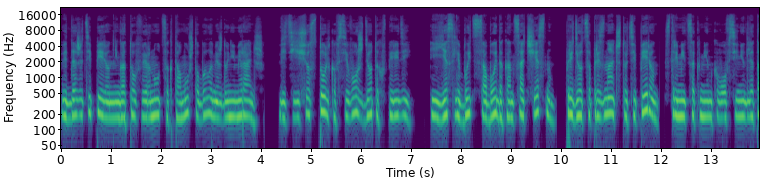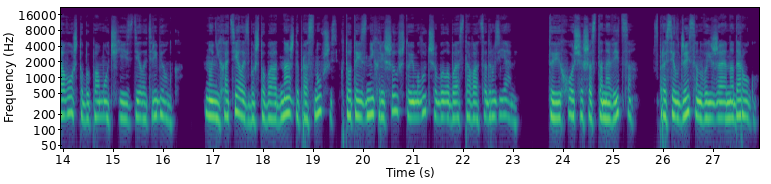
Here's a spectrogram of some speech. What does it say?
Ведь даже теперь он не готов вернуться к тому, что было между ними раньше. Ведь еще столько всего ждет их впереди. И если быть с собой до конца честным, придется признать, что теперь он стремится к Минк вовсе не для того, чтобы помочь ей сделать ребенка. Но не хотелось бы, чтобы однажды, проснувшись, кто-то из них решил, что им лучше было бы оставаться друзьями. «Ты хочешь остановиться?» — спросил Джейсон, выезжая на дорогу.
